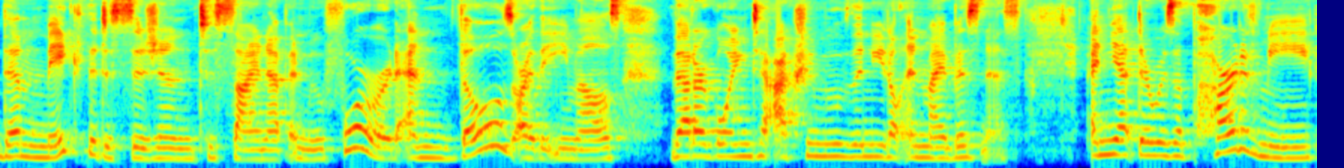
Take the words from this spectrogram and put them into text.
them make the decision to sign up and move forward. And those are the emails that are going to actually move the needle in my business. And yet, there was a part of me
